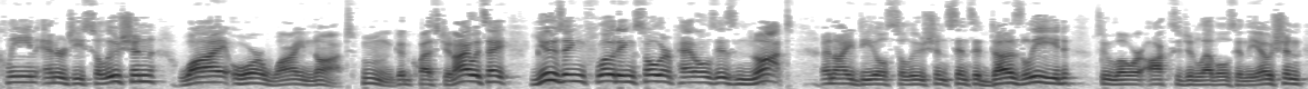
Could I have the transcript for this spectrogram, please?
clean energy solution? Why or why not? Hmm, good question. I would say using floating solar panels is not an ideal solution since it does lead to lower oxygen levels in the ocean,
